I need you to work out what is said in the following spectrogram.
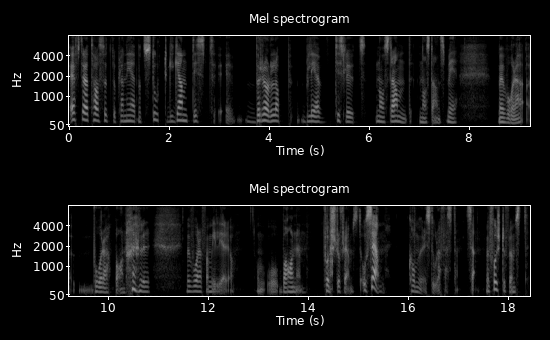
efter att ha suttit och planerat något stort gigantiskt eh, bröllop blev till slut någon strand någonstans med, med våra, våra barn. Eller med våra familjer ja. och, och barnen först och främst. Och sen kommer den stora festen sen. Men först och främst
